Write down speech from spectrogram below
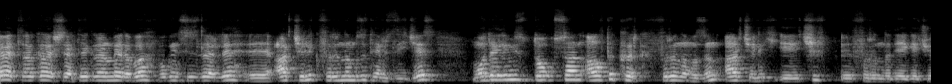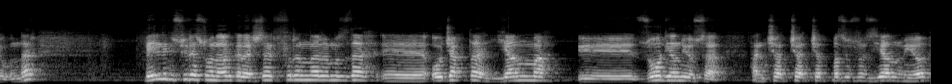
Evet arkadaşlar tekrar merhaba. Bugün sizlerle e, Arçelik fırınımızı temizleyeceğiz. Modelimiz 9640 fırınımızın Arçelik e, çift e, fırında diye geçiyor bunlar. Belli bir süre sonra arkadaşlar fırınlarımızda e, ocakta yanma e, zor yanıyorsa hani çat çat çat basıyorsunuz yanmıyor.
